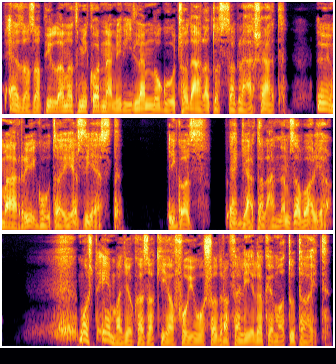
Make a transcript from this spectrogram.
Ez az a pillanat, mikor nem irigylem Nogó csodálatos szaglását. Ő már régóta érzi ezt. Igaz, egyáltalán nem zavarja. Most én vagyok az, aki a folyósodra felé lököm a tutajt.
